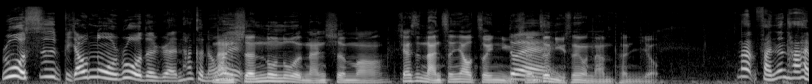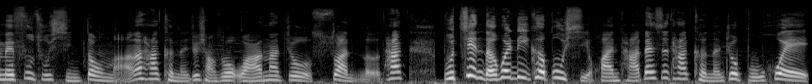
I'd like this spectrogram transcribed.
如果是比较懦弱的人，他可能会男生懦弱的男生吗？现在是男生要追女生，这女生有男朋友。那反正他还没付出行动嘛，那他可能就想说，哇，那就算了。他不见得会立刻不喜欢他，但是他可能就不会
